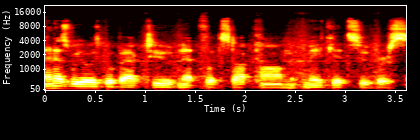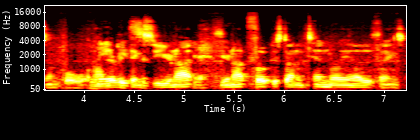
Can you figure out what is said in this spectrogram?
And as we always go back to Netflix.com, make it super simple on Make it everything, so you're not yes. you're not focused on 10 million other things.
